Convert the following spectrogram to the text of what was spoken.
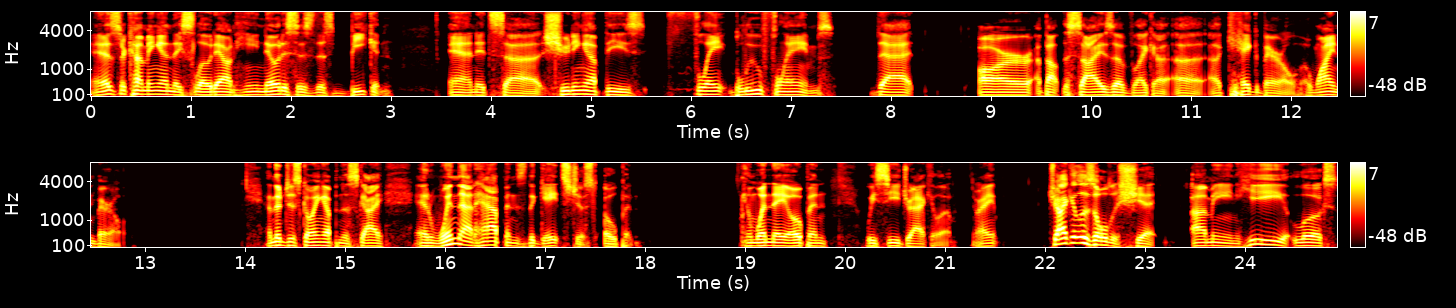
And as they're coming in, they slow down. He notices this beacon, and it's uh, shooting up these flame, blue flames that are about the size of like a, a, a keg barrel, a wine barrel. And they're just going up in the sky. And when that happens, the gates just open. And when they open, we see Dracula, right? Dracula's old as shit. I mean, he looks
